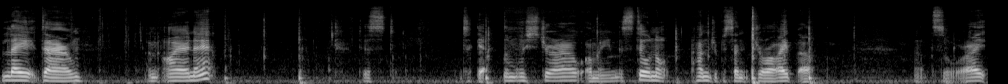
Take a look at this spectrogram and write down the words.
lay it down and iron it just to get the moisture out. I mean, it's still not 100% dry, but that's all right.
